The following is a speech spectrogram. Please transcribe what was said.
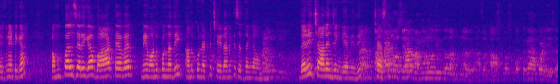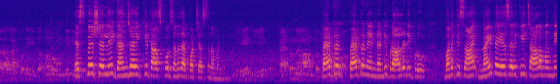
డెఫినెట్గా. కంపల్సరీగా వాట్ ఎవర్ మేము అనుకున్నది అనుకున్నట్టు చేయడానికి సిద్ధంగా ఉన్నాం. వెరీ ఛాలెంజింగ్ గేమ్ ఇది. చేస్తాం ఎస్పెషల్లీ గంజాయికి టాస్క్ ఫోర్స్ అనేది ఏర్పాటు చేస్తున్నామండి. ప్యాటర్న్ ప్యాటర్న్ ఏంటంటే ఇప్పుడు ఆల్రెడీ ఇప్పుడు మనకి సాయ నైట్ అయ్యేసరికి చాలామంది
